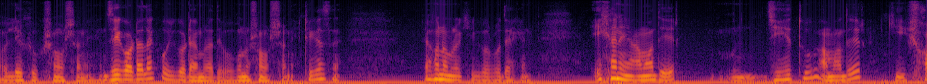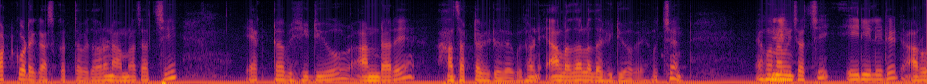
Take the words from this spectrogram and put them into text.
ওই লেখুক সমস্যা নেই। যে কটা লেখো ওই কটা আমরা দেবো কোনো সমস্যা নেই ঠিক আছে? এখন আমরা কি করব দেখেন। এখানে আমাদের যেহেতু আমাদের কি শর্টকটে কাজ করতে হবে ধরেন আমরা চাচ্ছি একটা ভিডিওর আন্ডারে হাজারটা ভিডিও দেখব ধরেন আলাদা আলাদা ভিডিও হবে বুঝছেন? এখন আমি চাচ্ছি এই রিলেটেড আরও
